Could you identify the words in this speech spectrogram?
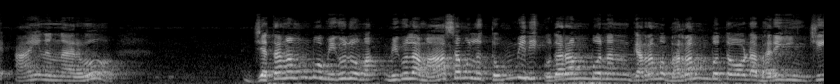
అంటే ఆయన అన్నారు జతనంబు మిగులు మిగుల మాసములు తొమ్మిది ఉదరంబునన్ గరము భరంబుతోడ భరించి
